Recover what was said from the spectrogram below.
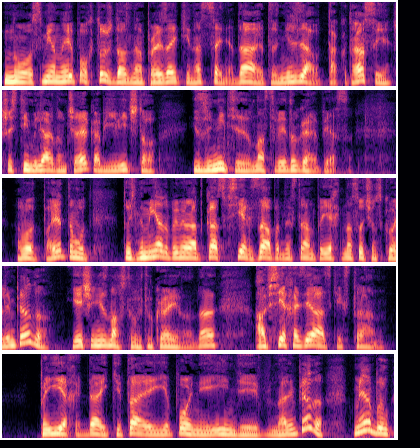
но смена эпох тоже должна произойти на сцене. Да, это нельзя вот так вот раз и 6 миллиардам человек объявить, что извините, у нас теперь другая пьеса. Вот, поэтому вот то есть на меня, например, отказ всех западных стран поехать на Сочинскую Олимпиаду, я еще не знал, что будет Украина, да, а всех азиатских стран приехать, да, и Китая, и Японии, и Индии на Олимпиаду, у меня был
